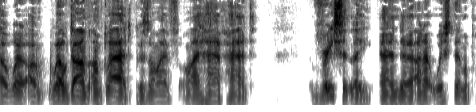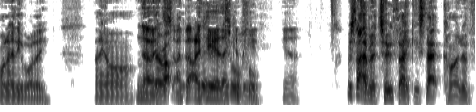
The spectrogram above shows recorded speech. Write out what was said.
uh, well, I'm well done. I'm glad because I've, I have had recently, and uh, I don't wish them upon anybody. They are no, they're it's, up- I, but I hear they it's can awful. be. Yeah. It's like having a toothache. It's that kind of.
